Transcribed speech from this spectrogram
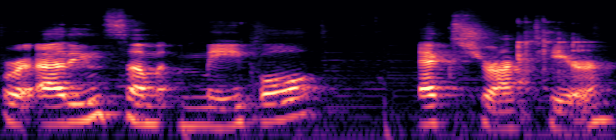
We're adding some maple extract here.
